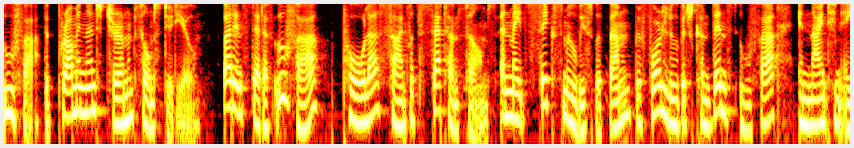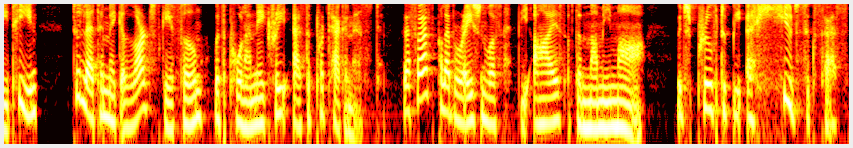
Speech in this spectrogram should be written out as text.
UFA, the prominent German film studio. But instead of UFA, Pola signed with Saturn Films and made six movies with them before Lubitsch convinced UFA in 1918 to let him make a large scale film with Pola Negri as the protagonist. Their first collaboration was The Eyes of the Mummy Ma, which proved to be a huge success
